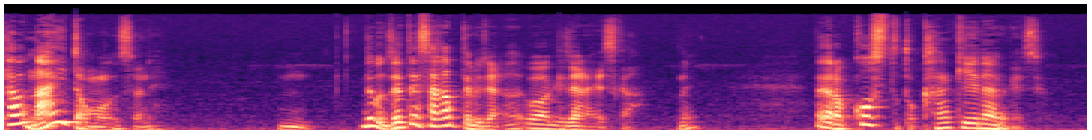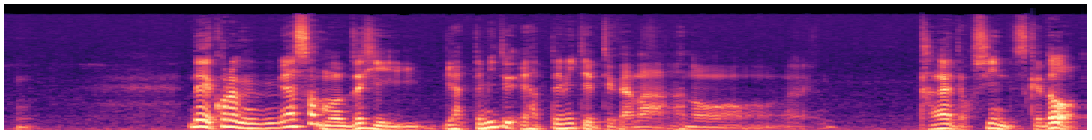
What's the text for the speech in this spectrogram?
多分ないと思うんですよね、うん、でも絶対下がってるじゃわけじゃないですか、ね、だからコストと関係ないわけですよ、でこれ皆さんもぜひやってみてやってみてっていうかまああの考えてほしいんですけど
